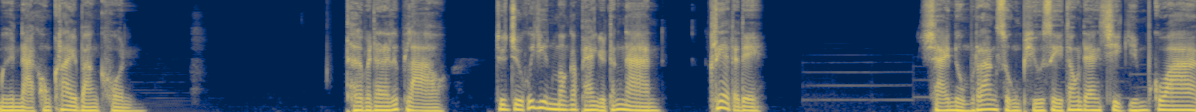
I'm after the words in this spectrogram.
มือหนาของใครบางคน เธอเป็นอะไรหรือเปล่า จู่ๆก็ยืนมองกำแพงอยู่ตั้งนาน เครียดอะเดชายหนุ่มร่างสูงผิวสีทองแดงฉีกยิ้มกว้าง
